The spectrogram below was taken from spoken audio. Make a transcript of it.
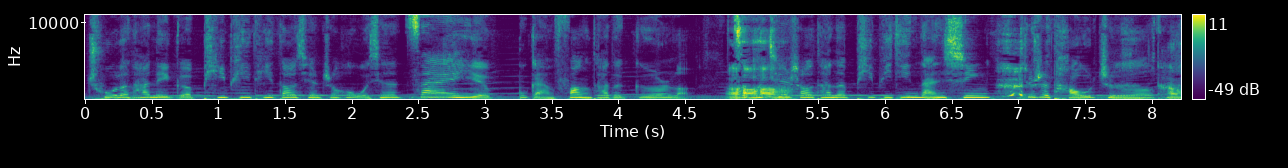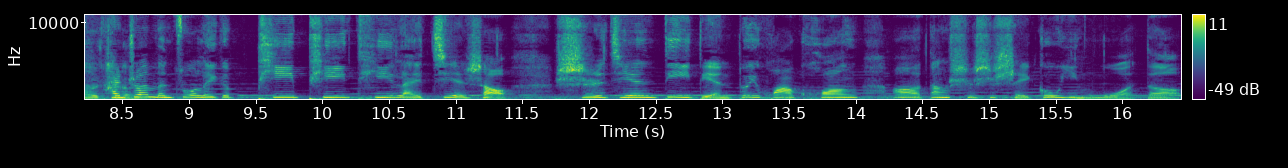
出了他那个 PPT 道歉之后，我现在再也不敢放他的歌了。怎么介绍他呢？PPT 男星就是陶喆，还专门做了一个 PPT 来介绍时间、地点、对话框啊，当时是谁勾引我的？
